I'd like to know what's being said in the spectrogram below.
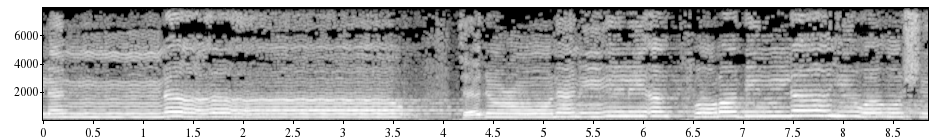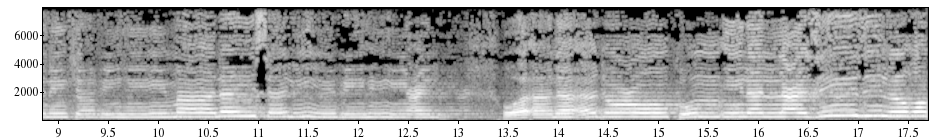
إلى النار لأكفر بالله وأشرك به ما ليس لي به علم. وأنا أدعوكم إلى العزيز الغفار.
